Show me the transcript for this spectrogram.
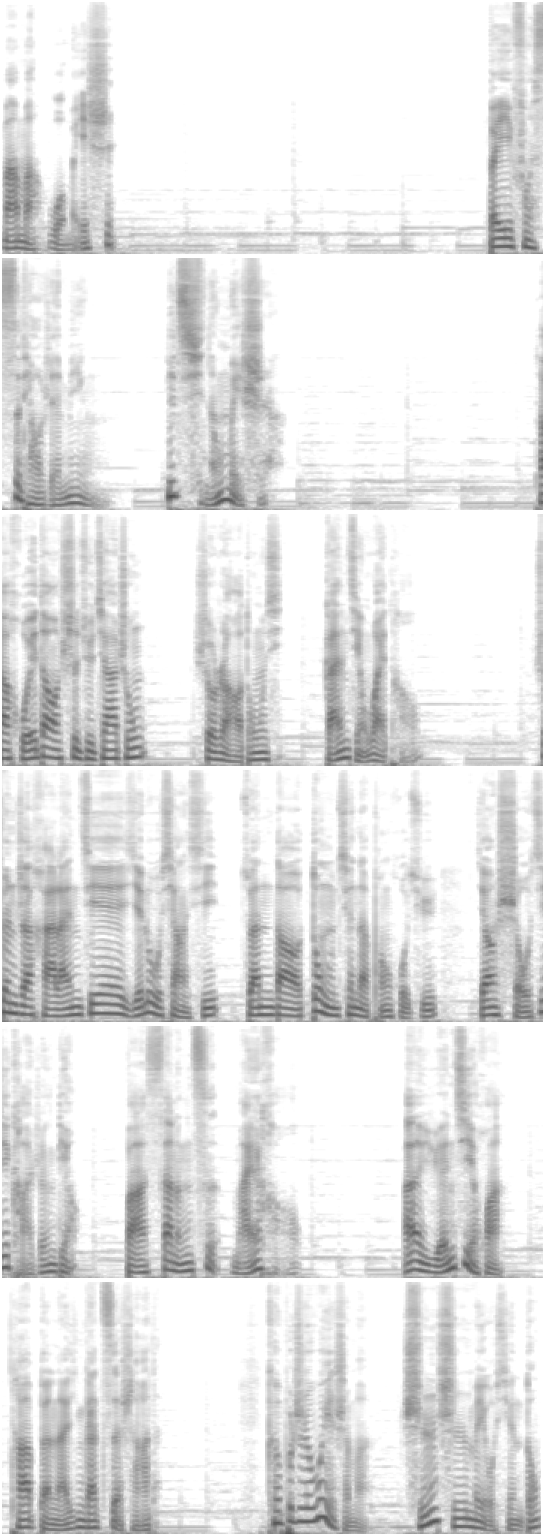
妈妈，我没事。”背负四条人命，你岂能没事啊？他回到市区家中，收拾好东西，赶紧外逃，顺着海澜街一路向西，钻到动迁的棚户区，将手机卡扔掉，把三棱刺埋好。按原计划，他本来应该自杀的，可不知为什么。迟迟没有行动。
